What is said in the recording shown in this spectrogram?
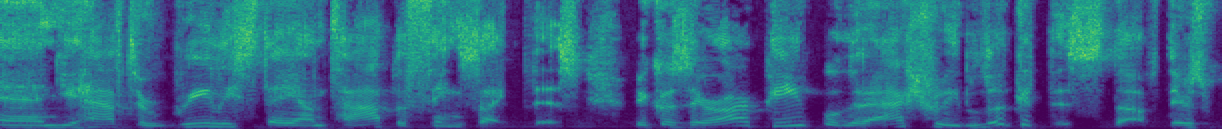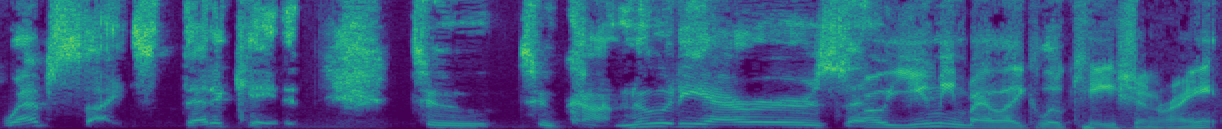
And you have to really stay on top of things like this because there are people that actually look at this stuff. There's websites dedicated to to continuity errors. And, oh, you mean by like location, right?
